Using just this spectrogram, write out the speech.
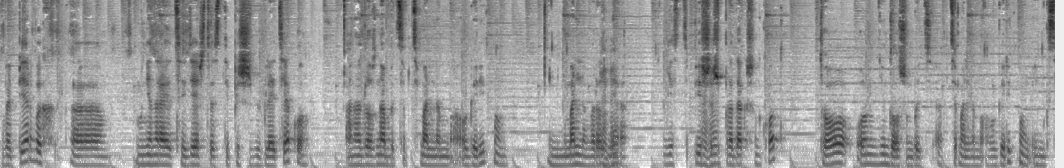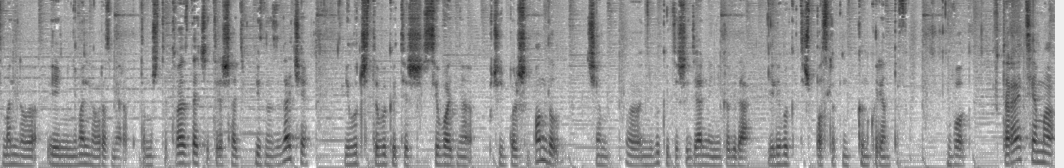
Во-первых, э, мне нравится идея, что если ты пишешь библиотеку, она должна быть с оптимальным алгоритмом и минимального размера. Uh-huh. Если ты пишешь uh-huh. production код, то он не должен быть оптимальным алгоритмом и максимального и минимального размера, потому что твоя задача это решать бизнес-задачи, и лучше ты выкатишь сегодня чуть больше бандл, чем э, не выкатишь идеально никогда, или выкатишь после конкурентов. Вот. Вторая тема,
